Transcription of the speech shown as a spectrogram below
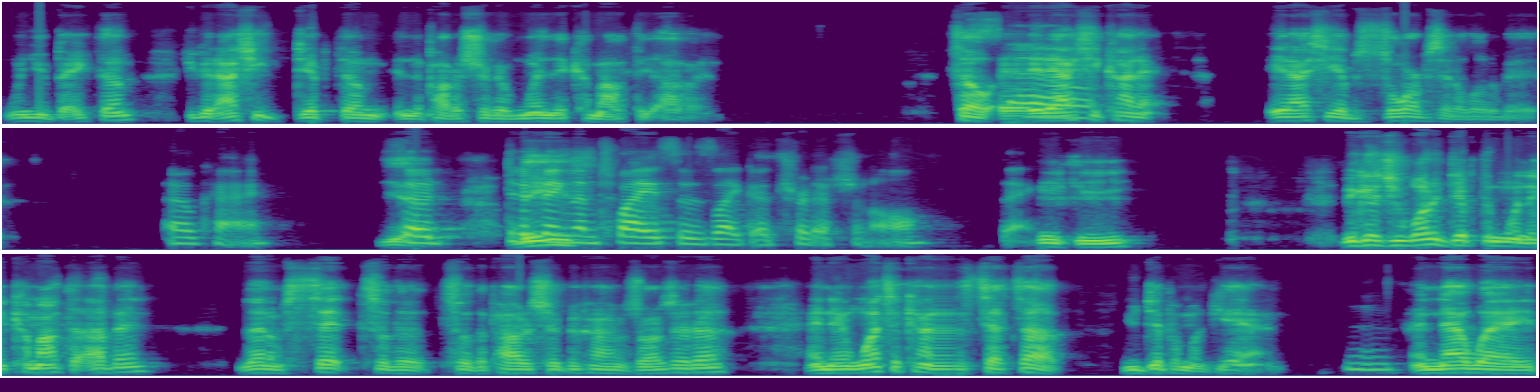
when you bake them, you can actually dip them in the powdered sugar when they come out the oven. So, so it actually kind of, it actually absorbs it a little bit. Okay. Yeah. So dipping These, them twice is like a traditional thing. Mm-hmm. Because you want to dip them when they come out the oven, let them sit so the so the powdered sugar kind of absorbs it, and then once it kind of sets up, you dip them again, mm. and that way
